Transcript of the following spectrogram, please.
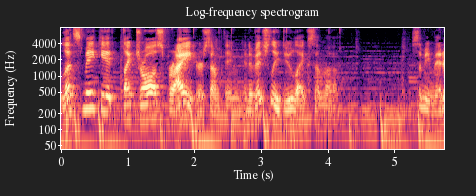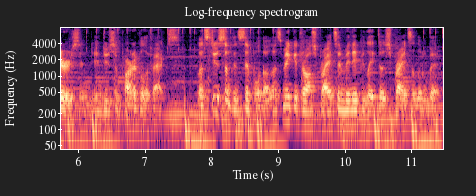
Let's make it like draw a sprite or something and eventually do like some uh, some emitters and, and do some particle effects. Let's do something simple though. Let's make it draw sprites and manipulate those sprites a little bit.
